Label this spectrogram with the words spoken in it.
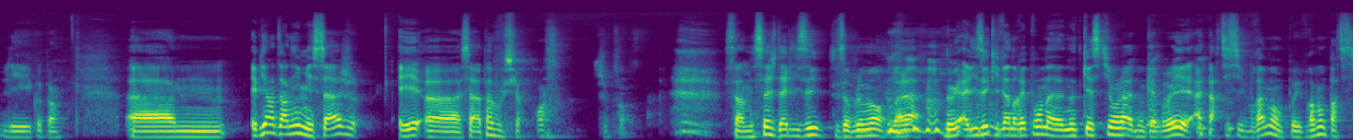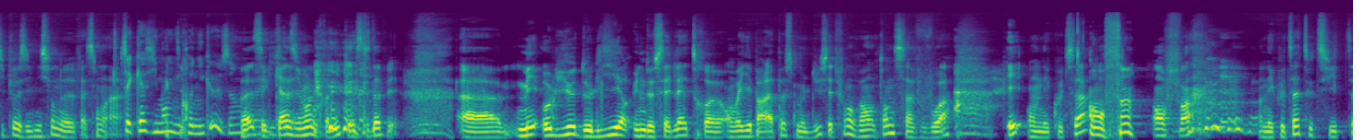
les copains. Euh, eh bien, un dernier message, et euh, ça va pas vous surprendre, je pense. C'est un message d'Alizé, tout simplement. Voilà. Donc Alizé qui vient de répondre à notre question là. Donc vous voyez, elle participe vraiment. Vous pouvez vraiment participer aux émissions de façon euh, C'est quasiment une chroniqueuse. Hein, Ouais, c'est quasiment une chronique, tout à fait. Euh, mais au lieu de lire une de ces lettres euh, envoyées par la poste Moldu, cette fois on va entendre sa voix Ah, et on écoute ça. Enfin Enfin, on écoute ça tout de suite.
